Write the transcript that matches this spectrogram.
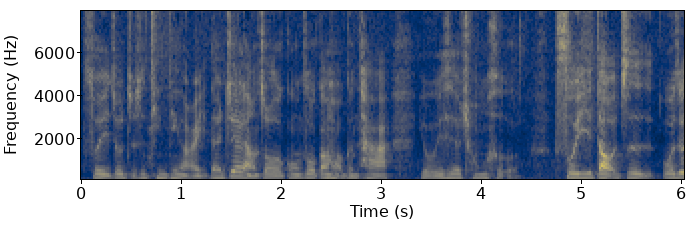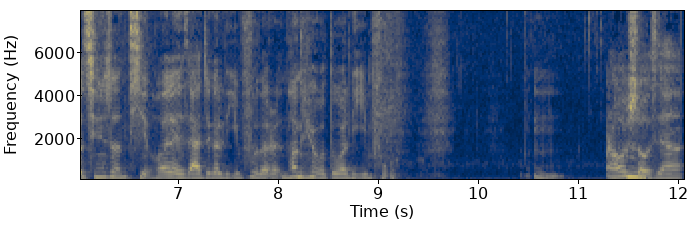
所以就只是听听而已。但是这两周的工作刚好跟他有一些重合，所以导致我就亲身体会了一下这个离谱的人到底有多离谱。嗯，然后首先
